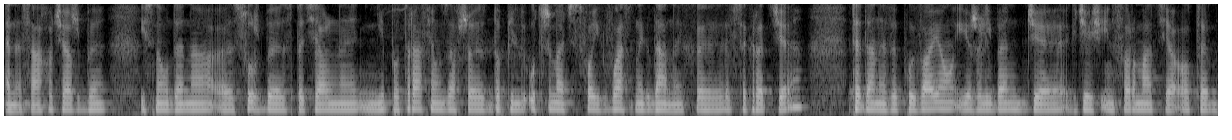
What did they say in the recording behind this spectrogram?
NSA chociażby i Snowdena, służby specjalne nie potrafią zawsze dopilnować utrzymać swoich własnych danych e, w sekrecie. Te dane wypływają i jeżeli będzie gdzieś informacja o tym,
